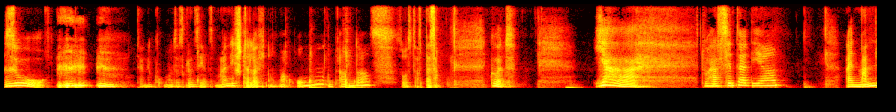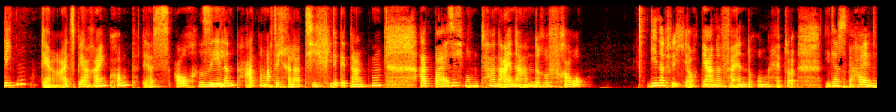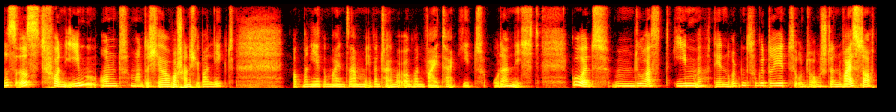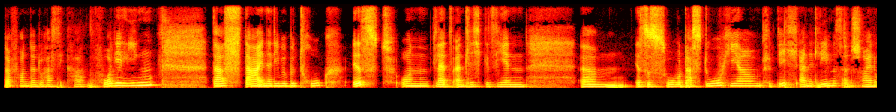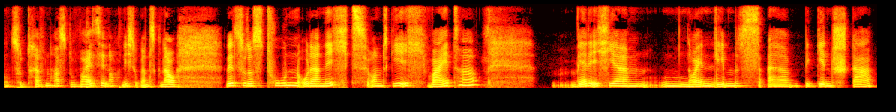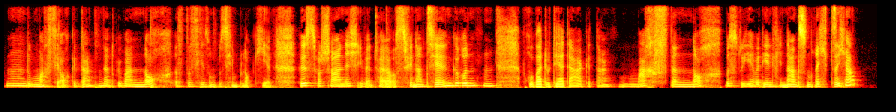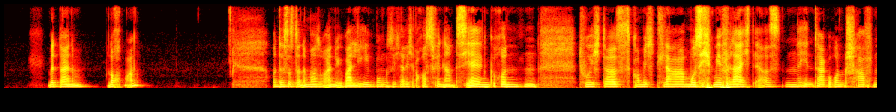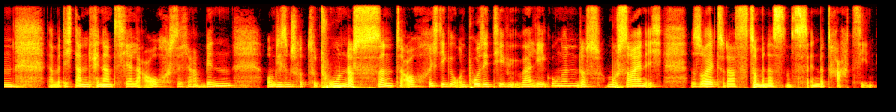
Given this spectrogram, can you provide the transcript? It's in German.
So, dann gucken wir uns das Ganze jetzt mal an. Ich stelle euch nochmal um und anders. So ist das besser. Gut. Ja, du hast hinter dir einen Mann liegen, der als Bär reinkommt. Der ist auch Seelenpartner, macht sich relativ viele Gedanken, hat bei sich momentan eine andere Frau die natürlich hier auch gerne Veränderungen hätte, die das Geheimnis ist von ihm und man sich hier wahrscheinlich überlegt, ob man hier gemeinsam eventuell mal irgendwann weitergeht oder nicht. Gut, mm, du hast ihm den Rücken zugedreht. Unter Umständen weißt du auch davon, denn du hast die Karten vor dir liegen, dass da in der Liebe Betrug ist und letztendlich gesehen ähm, ist es so, dass du hier für dich eine Lebensentscheidung zu treffen hast. Du weißt hier noch nicht so ganz genau, willst du das tun oder nicht? Und gehe ich weiter? Werde ich hier einen neuen Lebensbeginn starten. Du machst ja auch Gedanken darüber. Noch ist das hier so ein bisschen blockiert. Höchstwahrscheinlich, eventuell aus finanziellen Gründen, worüber du dir da Gedanken machst. Denn noch bist du hier bei den Finanzen recht sicher mit deinem Nochmann. Und das ist dann immer so eine Überlegung, sicherlich auch aus finanziellen Gründen Tue ich das? Komme ich klar? Muss ich mir vielleicht erst einen Hintergrund schaffen, damit ich dann finanziell auch sicher bin, um diesen Schritt zu tun? Das sind auch richtige und positive Überlegungen. Das muss sein. Ich sollte das zumindest in Betracht ziehen.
